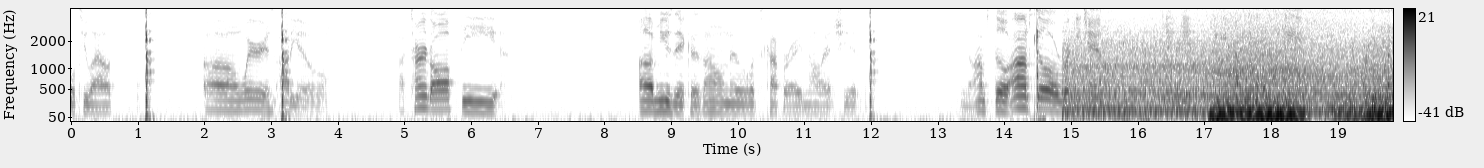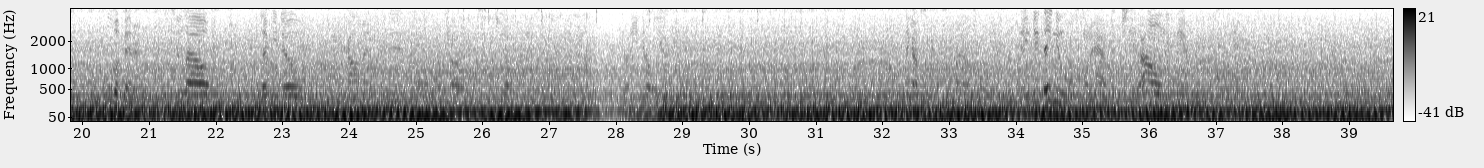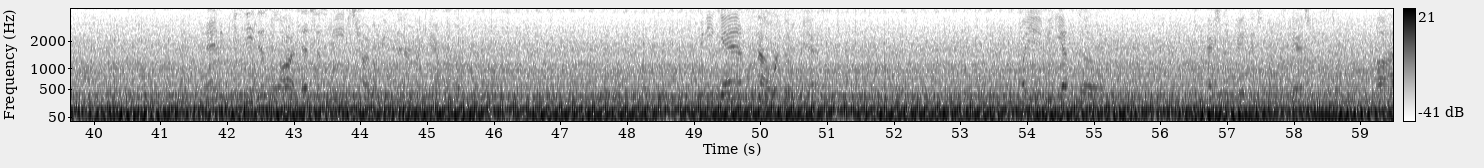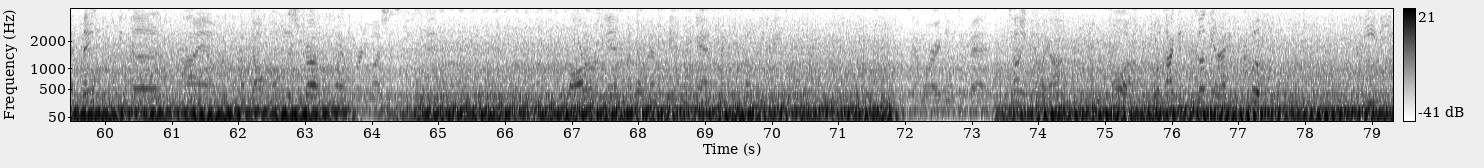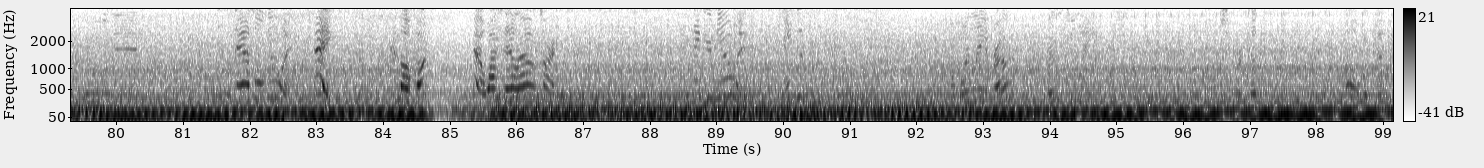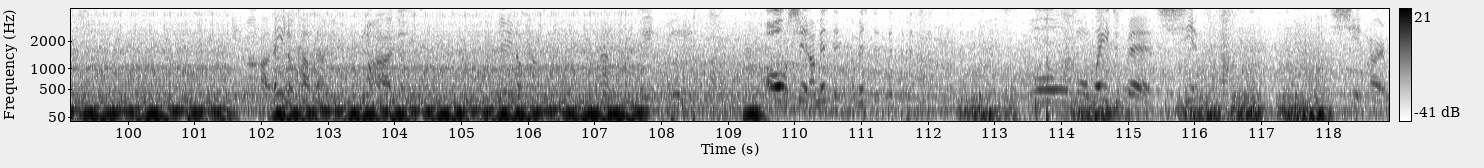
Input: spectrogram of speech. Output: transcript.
Too loud. Um, where is audio? I turned off the uh music because I don't know what's copyright and all that shit. You know, I'm still I'm still a rookie channel. I can't get, can't get copyright. That's a little bit better. If it's too loud, let me know.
